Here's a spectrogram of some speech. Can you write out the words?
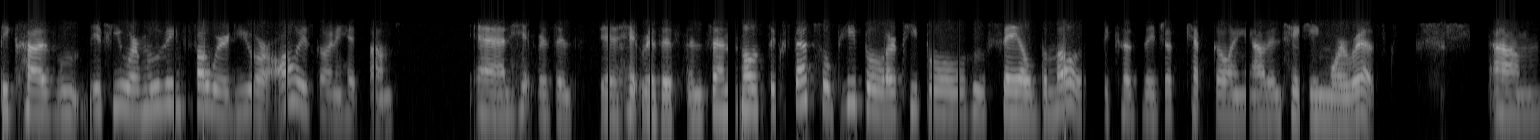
Because if you are moving forward, you are always going to hit bumps and hit resistance. Hit resistance, and most successful people are people who failed the most because they just kept going out and taking more risks. Um,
